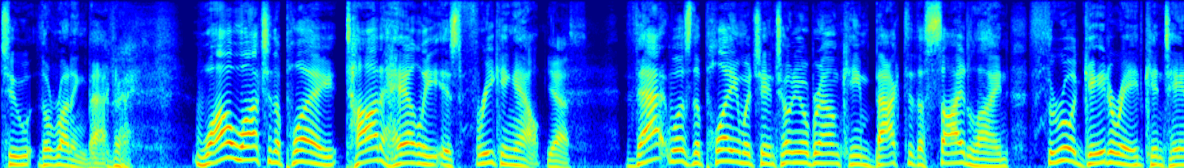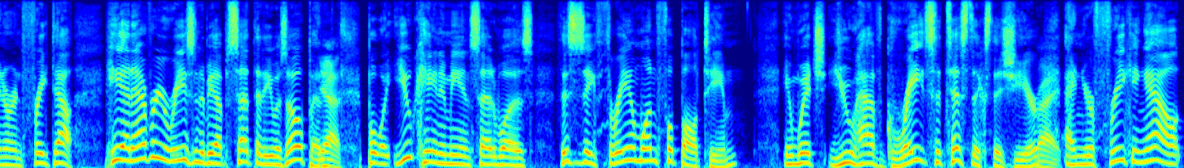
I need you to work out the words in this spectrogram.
to the running back. Right. While watching the play, Todd Haley is freaking out. Yes. That was the play in which Antonio Brown came back to the sideline, threw a Gatorade container, and freaked out. He had every reason to be upset that he was open. Yes. But what you came to me and said was, this is a three and one football team. In which you have great statistics this year Right. and you're freaking out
